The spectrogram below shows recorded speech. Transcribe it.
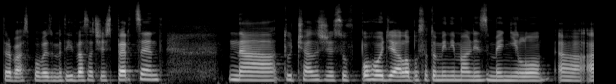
treba povedzme tých 26%, na tú časť, že sú v pohode alebo sa to minimálne zmenilo a, a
